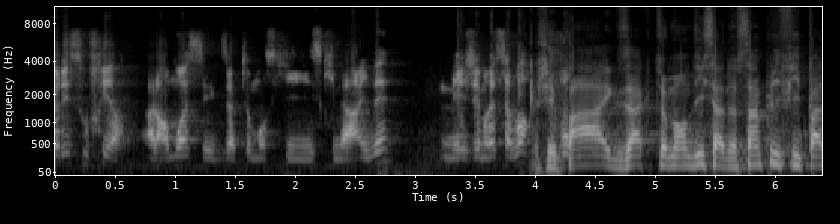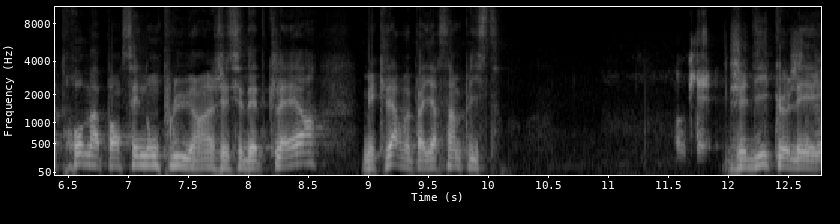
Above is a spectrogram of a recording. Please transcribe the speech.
allez souffrir. Alors moi, c'est exactement ce qui ce qui m'est arrivé, mais j'aimerais savoir. J'ai pas exactement dit ça, ne simplifie pas trop ma pensée non plus. Hein. J'essaie d'être clair, mais clair veut pas dire simpliste. Ok. J'ai dit que les,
